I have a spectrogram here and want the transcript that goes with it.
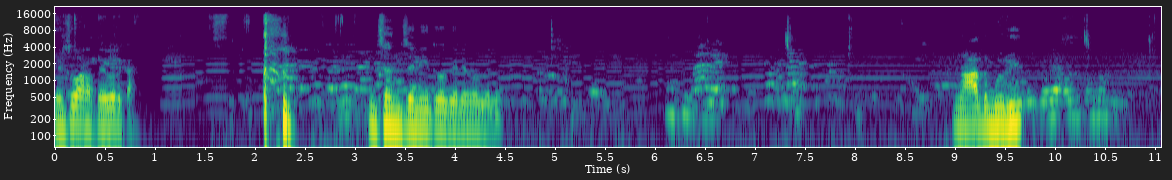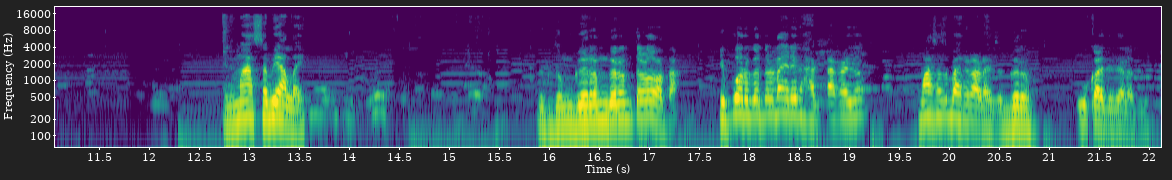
हेच जोरात आहे बरं का. झणझणीत वगैरे वगैरे. आत भरी. आणि मासा बी आलाय. एकदम गरम गरम तळ होता. ते पोरग तर डायरेक्ट हात टाकायचं मासाच बाहेर काढायचं गरम. उकाळते त्याला तुम्ही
